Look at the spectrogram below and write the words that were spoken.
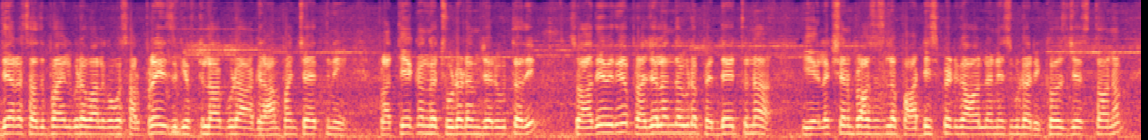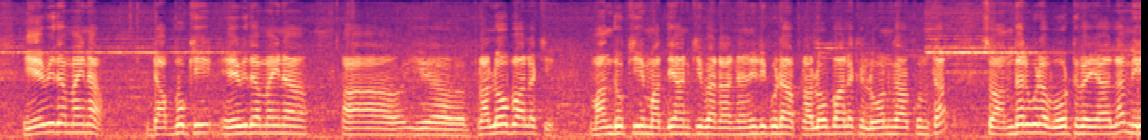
ఇతర సదుపాయాలు కూడా వాళ్ళకి ఒక సర్ప్రైజ్ గిఫ్ట్ లాగా కూడా ఆ గ్రామ పంచాయతీని ప్రత్యేకంగా చూడడం జరుగుతుంది. సో అదేవిధంగా ప్రజలందరూ కూడా పెద్ద ఎత్తున ఈ ఎలక్షన్ ప్రాసెస్లో పార్టిసిపేట్ కావాలనేసి కూడా రిక్వెస్ట్ చేస్తా ఉన్నాం ఏ విధమైన డబ్బుకి ఏ విధమైన ప్రలోభాలకి మందుకి మద్యానికి అన్నిటి కూడా ప్రలోభాలకి లోన్ కాకుండా సో అందరు కూడా ఓటు వేయాలా? మీ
